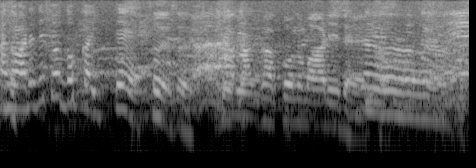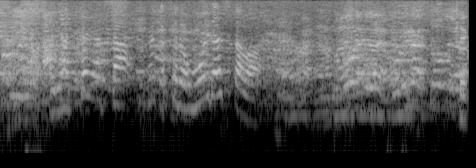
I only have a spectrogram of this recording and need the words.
あのあれでしょ？どっか行って。そうですそうです。がが学校の周りで、うん。あやったやった。なんかそれ思い出したわ。結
